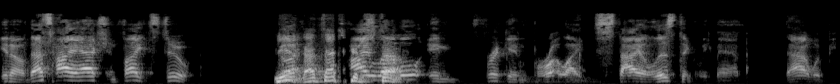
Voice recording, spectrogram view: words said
you know that's high action fights too. Yeah, that's that's high stuff. level and freaking bro- like stylistically, man. That would be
